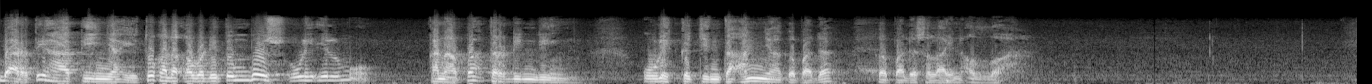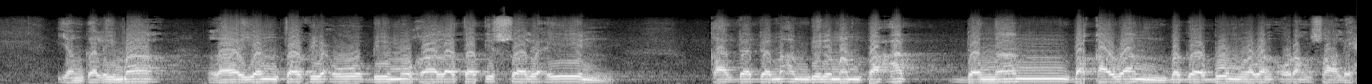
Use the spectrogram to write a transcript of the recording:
Berarti hatinya itu kada kau ditembus oleh ilmu. Kenapa? Terdinding. Oleh kecintaannya kepada kepada selain Allah. Yang kelima la yantafi'u bi mukhalatati salihin. Kada mengambil manfaat dengan bakawan bergabung lawan orang saleh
